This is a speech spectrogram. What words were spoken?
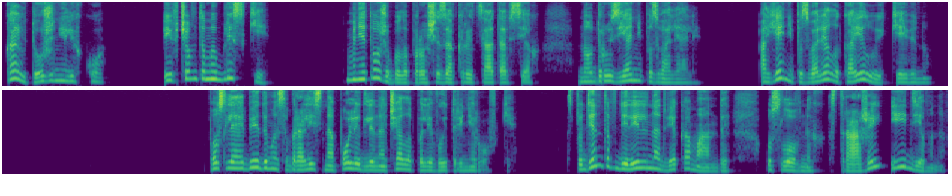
Каю тоже нелегко. И в чем то мы близки. Мне тоже было проще закрыться ото всех, но друзья не позволяли. А я не позволяла Каилу и Кевину. После обеда мы собрались на поле для начала полевой тренировки. Студентов делили на две команды — условных стражей и демонов.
